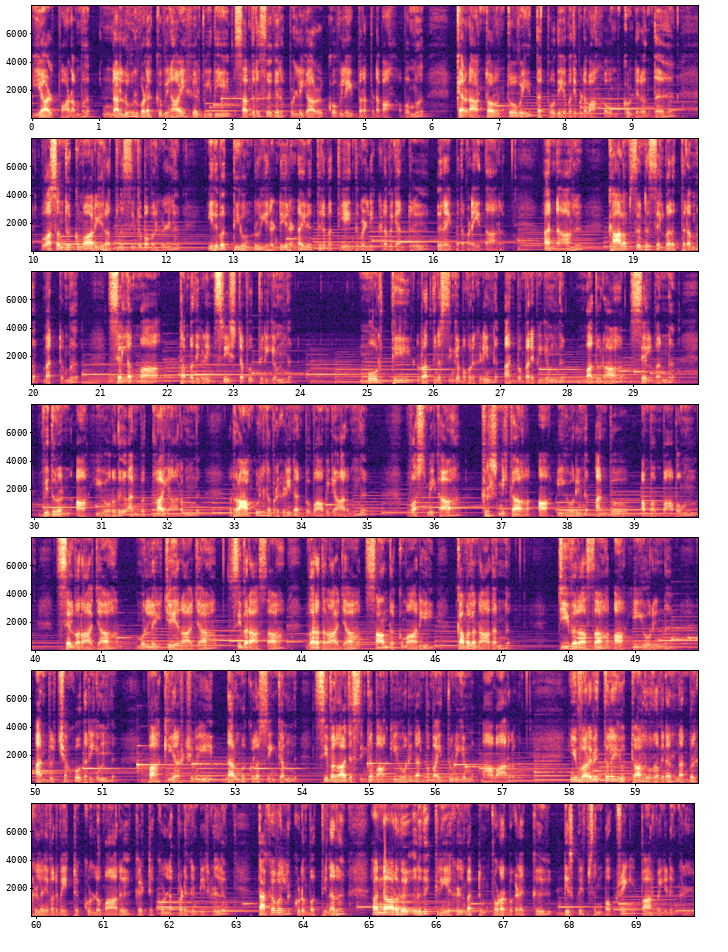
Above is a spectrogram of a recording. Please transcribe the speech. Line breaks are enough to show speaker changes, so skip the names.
யாழ்ப்பாணம் நல்லூர் வடக்கு விநாயகர் வீதி சந்திரசேகர பிள்ளையார் கோவிலை பிறப்பிடமாகவும் கனடா டொரண்டோவை தற்போதைய மதிப்பிடமாகவும் கொண்டிருந்த வசந்தகுமாரி ரத்னசிங்கம் அவர்கள் இருபத்தி ஒன்று இரண்டு இரண்டாயிரத்தி இருபத்தி ஐந்து வெள்ளிக்கிழமை அன்று இறைப்பதமடைந்தார். அன்னார் காலம் சென்ற செல்வரத்தினம் மற்றும் செல்லம்மா தம்பதிகளின் சிரேஷ்ட புத்திரியும் மூர்த்தி ரத்னசிங்கம் அவர்களின் அன்பு மனைவியும் மதுரா செல்வன் விதுரன் ஆகியோரது அன்பு தாயாரும் ராகுல் அவர்களின் அன்பு மாமியாரும் வஸ்மிகா கிருஷ்ணிகா ஆகியோரின் அன்பு அம்மம்மாவும் செல்வராஜா முல்லை ஜெயராஜா சிவராசா வரதராஜா சாந்தகுமாரி கமலநாதன் ஜீவராசா ஆகியோரின் அன்பு சகோதரியும் பாக்கியலட்சுமி தர்மகுலசிங்கம் சிவராஜசிங்கம் ஆகியோரின் அன்பு மைத்துணியும் ஆவார். இவ்வரவித்தலையுற்றார் உறவினர் நண்பர்கள் அனைவரும் ஏற்றுக்கொள்ளுமாறு கேட்டுக்கொள்ளப்படுகின்றீர்கள் தகவல் குடும்பத்தினர் அன்னாரது இறுதிக்கிரியைகள் மற்றும் தொடர்புகளுக்கு டிஸ்கிரிப்ஷன் பாக்ஸை பார்வையிடுங்கள்.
